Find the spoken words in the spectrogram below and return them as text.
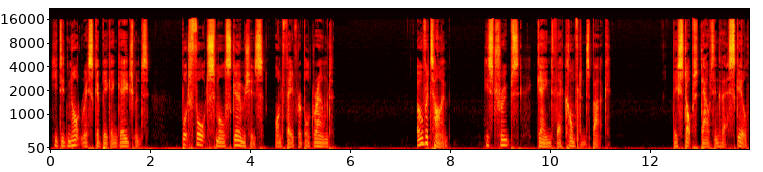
He did not risk a big engagement, but fought small skirmishes on favourable ground. Over time, his troops gained their confidence back. They stopped doubting their skill.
